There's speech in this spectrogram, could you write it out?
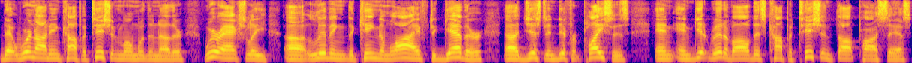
that we're not in competition one with another. We're actually uh, living the kingdom life together, uh, just in different places, and, and get rid of all this competition thought process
